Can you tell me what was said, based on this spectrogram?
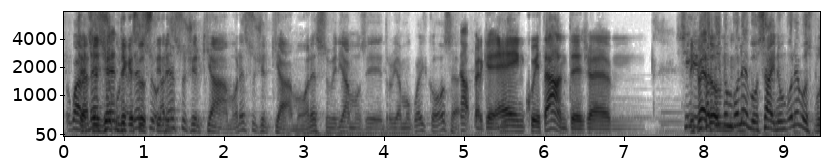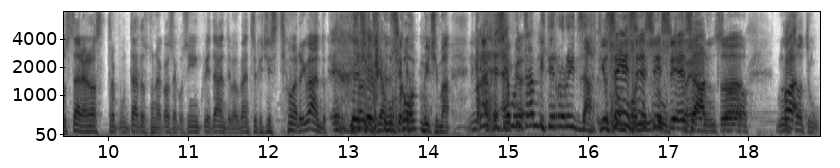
Guarda, cioè, c'è adesso, gente che adesso- sostiene... adesso cerchiamo, adesso cerchiamo, adesso vediamo se troviamo qualcosa. No, perché è inquietante, cioè... mh, Sì, ripeto, infatti non mh, volevo, sai, non volevo spostare la nostra puntata su una cosa così inquietante, ma penso che ci stiamo arrivando. Di siamo comici, ma, Ma, che siamo ecco- entrambi terrorizzati. Io Sì, sì, sì, loop, sì, eh, esatto. Non so, non Poi- so tu.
